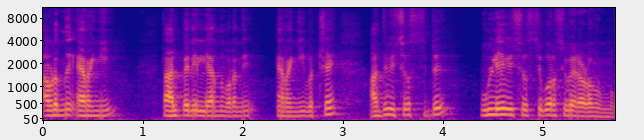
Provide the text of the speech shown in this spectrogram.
അവിടെ നിന്ന് ഇറങ്ങി. താല്പര്യമില്ല എന്ന് പറഞ്ഞ് ഇറങ്ങി. പക്ഷേ അത് വിശ്വസിച്ചിട്ട് പുള്ളിയെ വിശ്വസിച്ച് കുറച്ച് പേരവിടെ നിന്നു.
